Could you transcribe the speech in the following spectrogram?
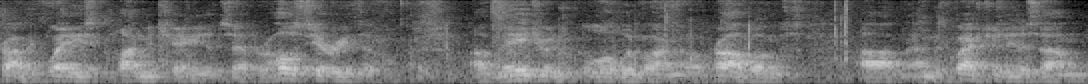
electronic waste, climate change, etc. A whole series of, of major global environmental problems. Um, and the question is, um,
